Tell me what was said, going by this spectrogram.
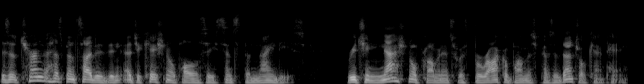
is a term that has been cited in educational policy since the 90s, reaching national prominence with Barack Obama's presidential campaign.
